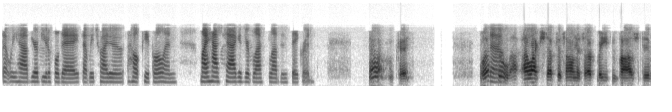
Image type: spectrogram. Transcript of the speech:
that we have. Your beautiful day that we try to help people, and my hashtag is your blessed, loved, and sacred. Oh, okay. Well, that's So- cool. I, I like stuff that's on that's upbeat and positive.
